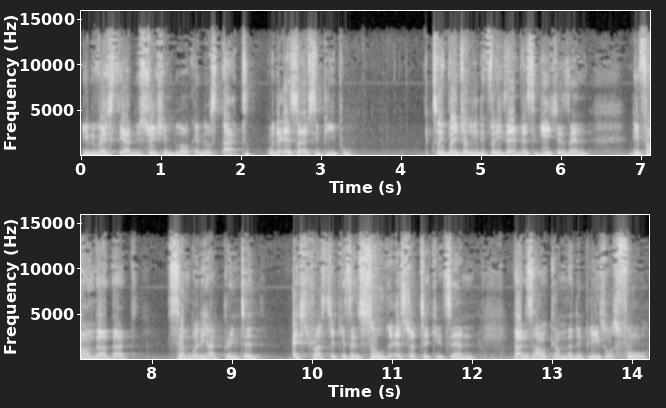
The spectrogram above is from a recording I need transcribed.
university administration block and they'll start with the SRC people. So eventually they finished their investigations and they found out that somebody had printed extra tickets and sold the extra tickets and that is how come that the place was full.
